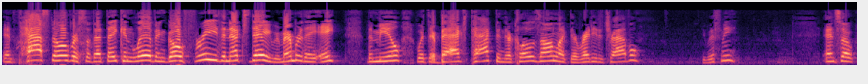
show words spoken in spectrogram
and passed over so that they can live and go free the next day. Remember, they ate the meal with their bags packed and their clothes on like they're ready to travel? You with me? And so,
